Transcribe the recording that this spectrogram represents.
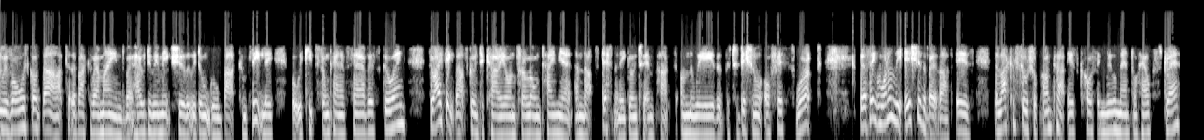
So we've always got that at the back of our mind about how do we make sure that we don't go back completely, but we keep some kind of service going. So I think that's going to carry on for a long time yet, and that's definitely going to impact on the way that the traditional office worked. But I think one of the issues about that is the lack of social contact is causing real mental health stress.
